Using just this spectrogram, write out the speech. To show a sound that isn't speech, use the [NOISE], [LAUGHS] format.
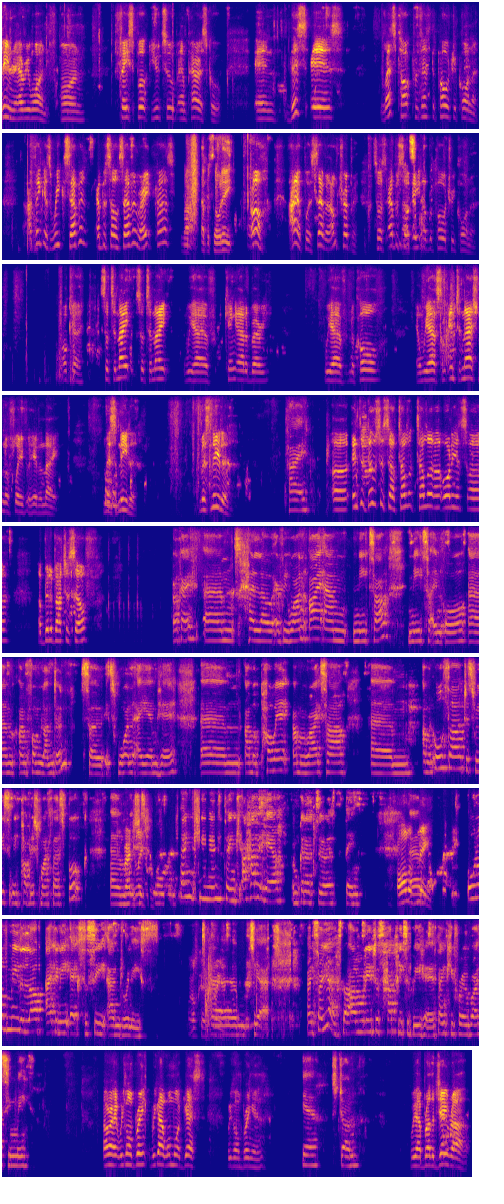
Good evening, everyone on Facebook, YouTube, and Periscope. And this is Let's Talk presents the Poetry Corner. I think it's week seven, episode seven, right, Cuz? No, episode eight. Oh, I have put seven. I'm tripping. So it's episode That's- eight of the Poetry Corner. Okay. So tonight, so tonight we have King Atterbury, we have Nicole, and we have some international flavor here tonight. Miss Nita. Miss Nita, Hi. uh, introduce yourself. Tell tell the uh, audience uh, a bit about yourself. Okay. Um, hello, everyone. I am Nita, Nita in awe. Um, I'm from London, so it's 1 a.m. here. Um, I'm a poet, I'm a writer, um, I'm an author, just recently published my first book. Um, which is Congratulations. thank you, thank you. I have it here. I'm gonna do a thing. All of Um, me. All of me, the love, agony, ecstasy, and release. Okay, great. Um, yeah. And so, yeah, so I'm really just happy to be here. Thank you for inviting me. All right, we're gonna bring. We got one more guest. We're gonna bring in. Yeah, it's John. We got brother J Rob.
